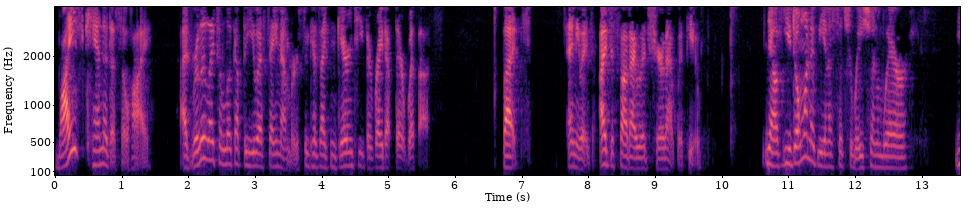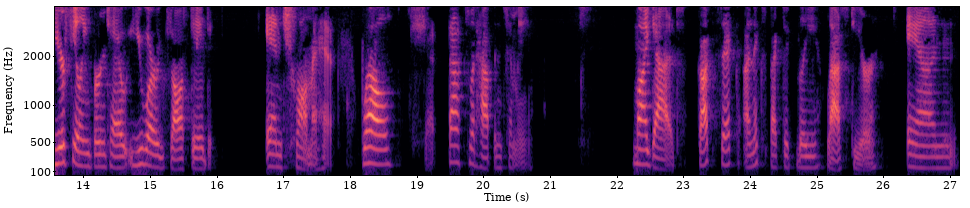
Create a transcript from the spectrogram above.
why is canada so high? I'd really like to look up the usa numbers because i can guarantee they're right up there with us. But anyways i just thought i would share that with you. Now if you don't want to be in a situation where you're feeling burnt out you are exhausted and trauma hits. Well shit that's what happened to me. My dad got sick unexpectedly last year, and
